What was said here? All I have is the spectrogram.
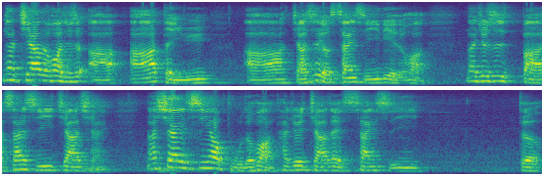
那加的话就是 r r 等于 r，假设有三十一列的话，那就是把三十一加起来。那下一次要补的话，它就会加在三十一的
